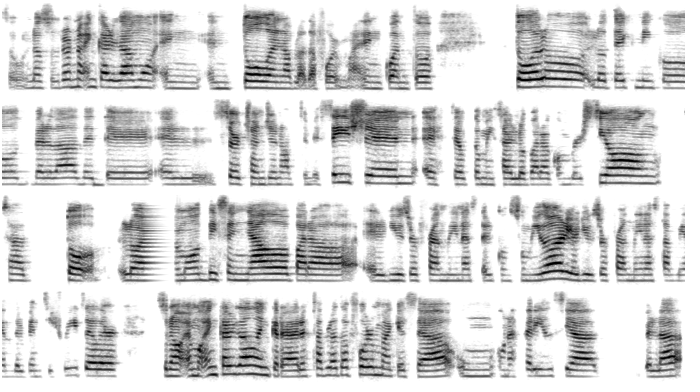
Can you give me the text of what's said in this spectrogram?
So, nosotros nos encargamos en, en todo en la plataforma, en cuanto todo lo, lo, técnico, ¿verdad? Desde el Search Engine Optimization, este, optimizarlo para conversión, o sea, todo. Lo hemos diseñado para el user friendliness del consumidor y el user friendliness también del vintage retailer. So, nos hemos encargado en crear esta plataforma que sea una experiencia, ¿verdad?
